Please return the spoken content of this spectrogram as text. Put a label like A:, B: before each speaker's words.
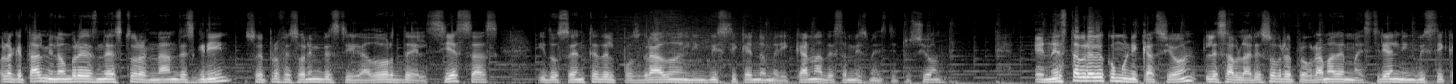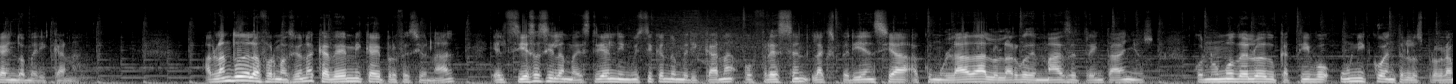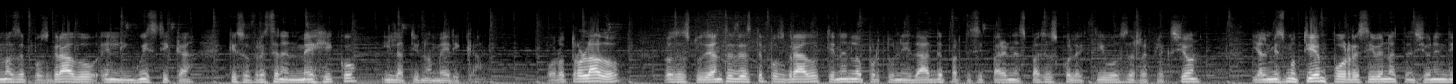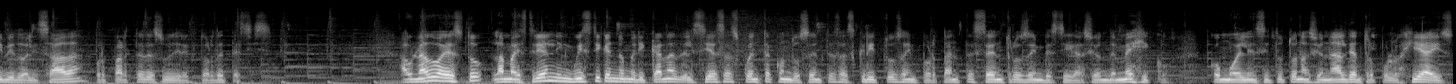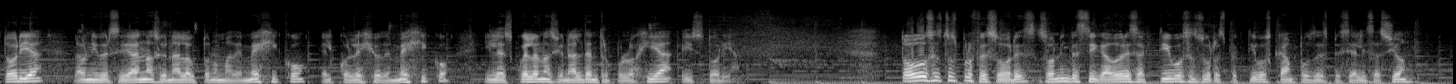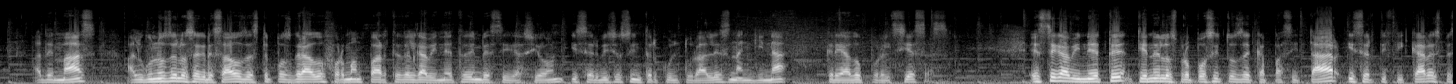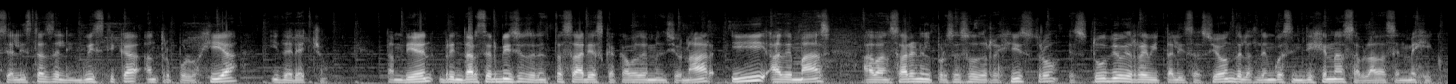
A: Hola, ¿qué tal? Mi nombre es Néstor Hernández Green, soy profesor investigador del CIESAS y docente del posgrado en Lingüística Indoamericana de esa misma institución. En esta breve comunicación les hablaré sobre el programa de maestría en Lingüística Indoamericana. Hablando de la formación académica y profesional, el CIESAS y la maestría en Lingüística Indoamericana ofrecen la experiencia acumulada a lo largo de más de 30 años, con un modelo educativo único entre los programas de posgrado en lingüística que se ofrecen en México y Latinoamérica. Por otro lado, los estudiantes de este posgrado tienen la oportunidad de participar en espacios colectivos de reflexión y al mismo tiempo reciben atención individualizada por parte de su director de tesis. Aunado a esto, la maestría en lingüística indoamericana del CIESAS cuenta con docentes adscritos a importantes centros de investigación de México, como el Instituto Nacional de Antropología e Historia, la Universidad Nacional Autónoma de México, el Colegio de México y la Escuela Nacional de Antropología e Historia. Todos estos profesores son investigadores activos en sus respectivos campos de especialización. Además, algunos de los egresados de este posgrado forman parte del Gabinete de Investigación y Servicios Interculturales Nanguiná, creado por el CIESAS. Este gabinete tiene los propósitos de capacitar y certificar a especialistas de lingüística, antropología y derecho. También brindar servicios en estas áreas que acabo de mencionar y además avanzar en el proceso de registro, estudio y revitalización de las lenguas indígenas habladas en México.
